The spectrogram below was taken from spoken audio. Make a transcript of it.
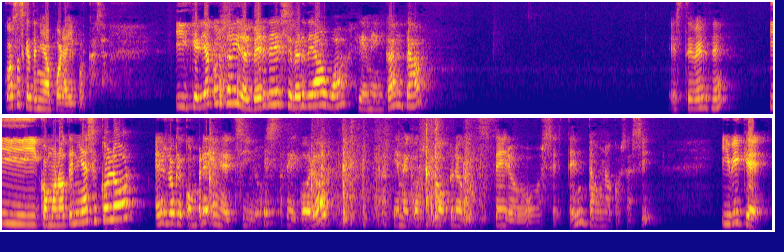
Cosas que tenía por ahí por casa. Y quería conseguir el verde, ese verde agua, que me encanta. Este verde. Y como no tenía ese color, es lo que compré en el chino. Este color, que me costó creo que 0,70, una cosa así. Y vi que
